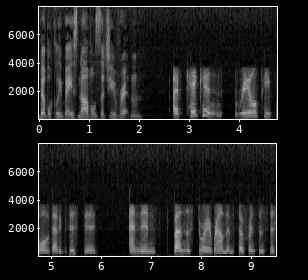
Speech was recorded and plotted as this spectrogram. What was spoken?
biblically based novels that you've written? I've taken real people that existed and then spun the story around them. So, for instance, this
